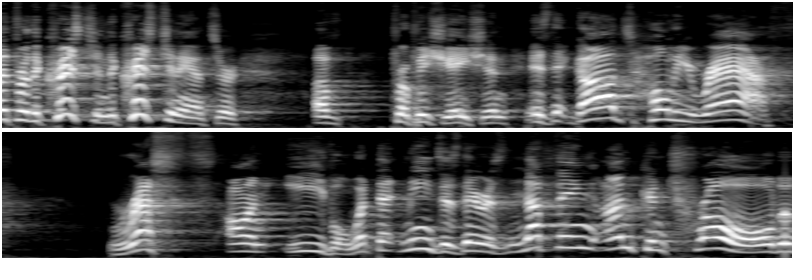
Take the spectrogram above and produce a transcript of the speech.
But for the Christian, the Christian answer of propitiation is that God's holy wrath rests on evil. What that means is there is nothing uncontrolled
